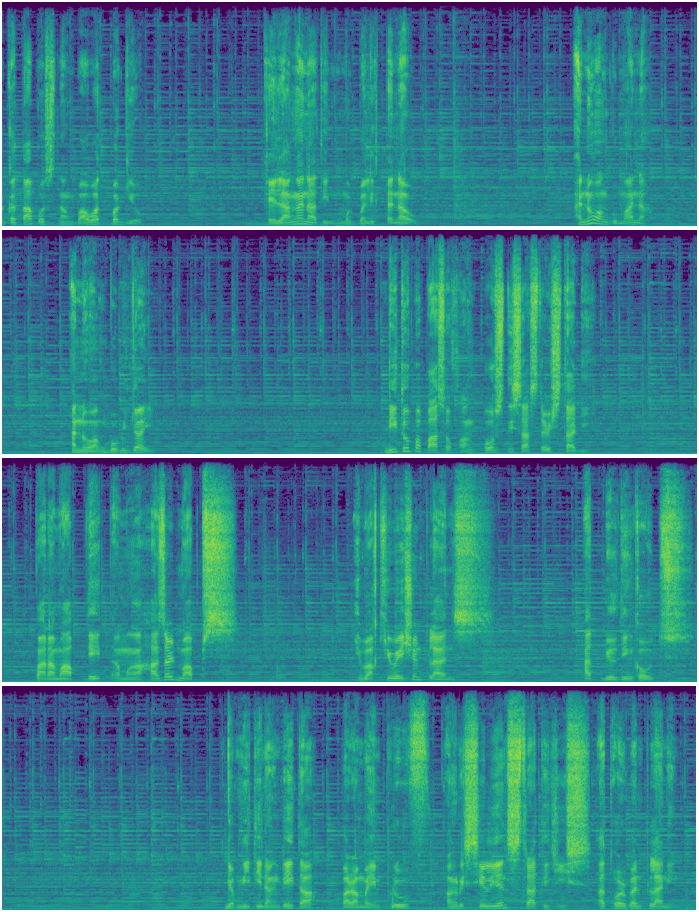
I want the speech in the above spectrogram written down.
Pagkatapos ng bawat bagyo, kailangan natin magbalik tanaw. Ano ang gumana? Ano ang bumigay? Dito papasok ang post-disaster study para ma-update ang mga hazard maps, evacuation plans, at building codes. Gamitin ang data para ma-improve ang resilience strategies at urban planning.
